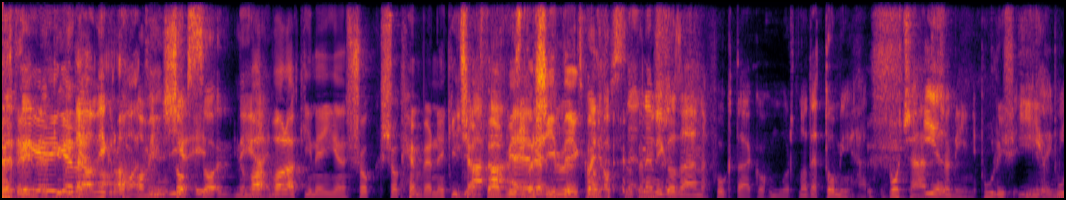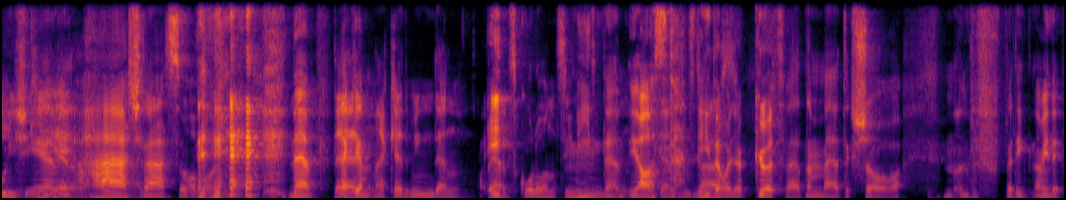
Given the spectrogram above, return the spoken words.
Kretén, igen, igen, igen, amíg rohadt. Ami sokszor néhány... Valakinek igen, sok, sok embernek kicsapta a biztosítékot. Ne, nem igazán fogták a humort. Na de Tomi, hát Bocsánat, élmény, pulis élmény. Pulis élmény. Há, srácok. Nem, de nekem... neked minden perc kolonc. Minden. Ja, aztán ide vagyok kötve, hát nem mehetek sehova. Pedig, na mindegy.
